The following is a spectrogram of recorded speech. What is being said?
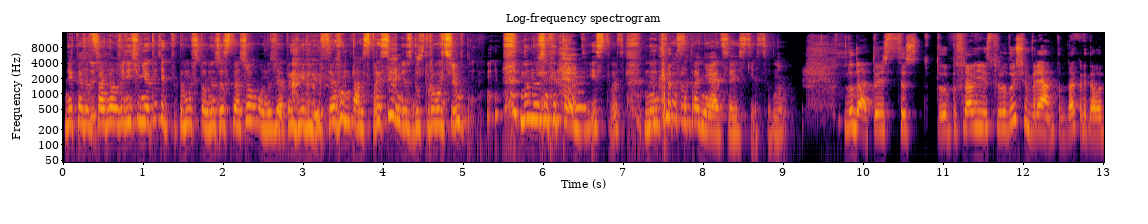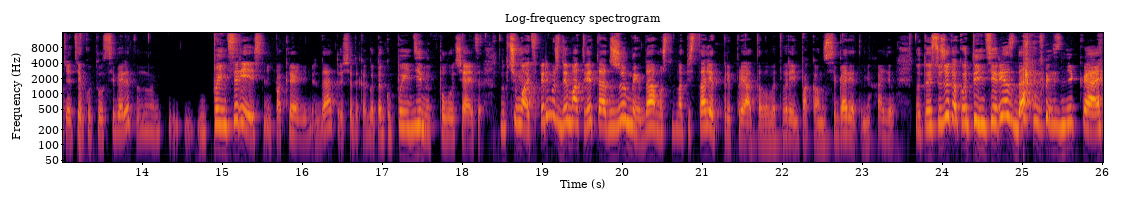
Мне кажется, есть... она уже ничего не ответит, потому что он уже с ножом, он уже определился. Он так спросил, между прочим. Но нужно готов действовать. Но интерес сохраняется, естественно. Ну да, то есть по сравнению с предыдущим вариантом, да, когда вот я тебе купил сигареты, ну, поинтереснее, по крайней мере, да, то есть это какой-то такой поединок получается. Ну почему? А теперь мы ждем ответа от жены, да, может, она пистолет припрятала в это время, пока он с сигаретами ходил. Ну, то есть уже какой-то интерес, да, возникает.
